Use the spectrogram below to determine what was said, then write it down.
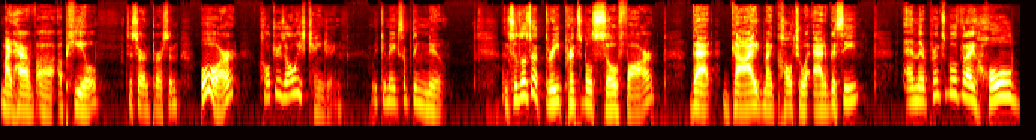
might have uh, appeal to certain person, or culture is always changing. We can make something new. And so those are three principles so far that guide my cultural advocacy. And they're principles that I hold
